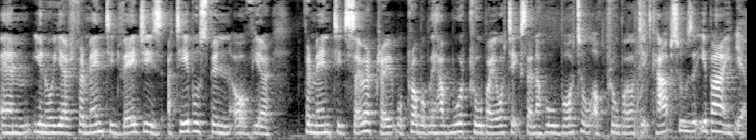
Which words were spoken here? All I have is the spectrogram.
Um, you know, your fermented veggies, a tablespoon of your fermented sauerkraut will probably have more probiotics than a whole bottle of probiotic capsules that you buy. Yeah.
